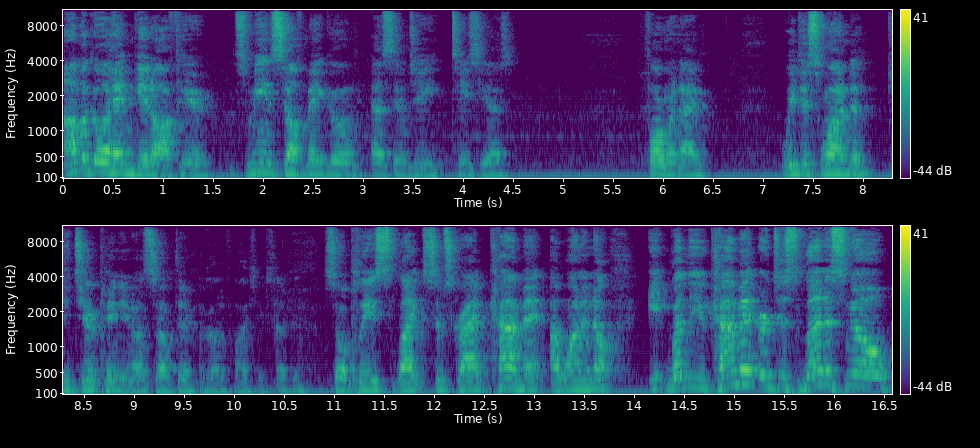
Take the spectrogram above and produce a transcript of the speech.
I'm gonna go ahead and get off here. It's me and Self Made Goon, SMG, TCS. 419. We just wanted to get your opinion on something. I got a five, six, seven. So please like, subscribe, comment. I want to know whether you comment or just let us know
